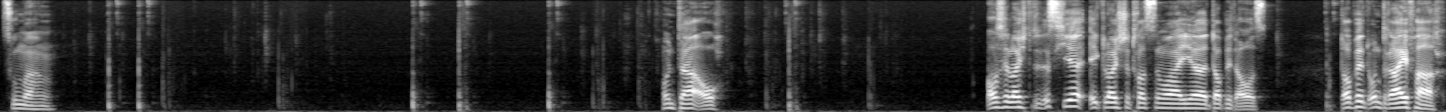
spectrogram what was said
zumachen. Und da auch. Ausgeleuchtet ist hier, ich leuchte trotzdem mal hier doppelt aus. Doppelt und dreifach.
